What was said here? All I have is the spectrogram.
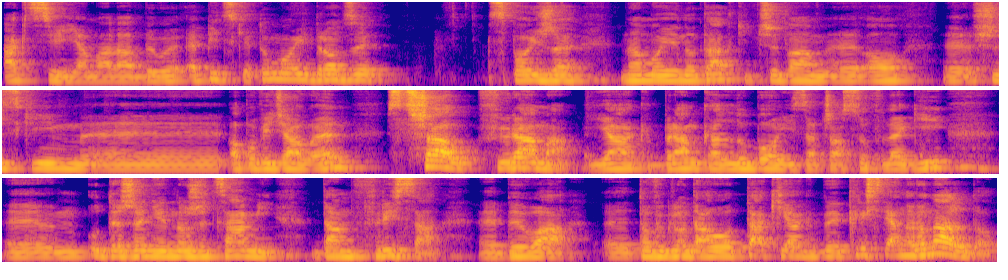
akcje Jamala były epickie. Tu, moi drodzy, spojrzę na moje notatki, czy Wam o wszystkim y, opowiedziałem. Strzał Furama, jak bramka Luboi za czasów Legii. Uderzenie nożycami Dumfriesa y, była, to wyglądało tak, jakby Cristiano Ronaldo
